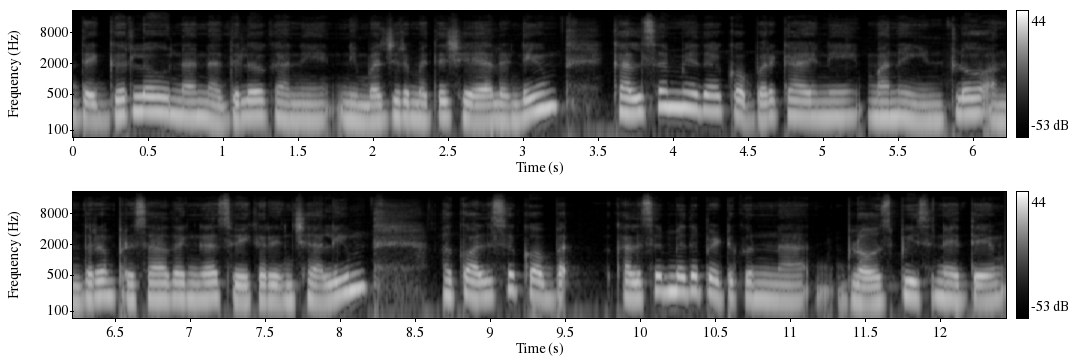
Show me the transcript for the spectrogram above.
దగ్గరలో ఉన్న నదిలో కానీ నిమజ్జనం అయితే చేయాలండి. కలసం మీద కొబ్బరికాయని మన ఇంట్లో అందరం ప్రసాదంగా స్వీకరించాలి. ఆ కలస కొబ్బరి కలసం మీద పెట్టుకున్న బ్లౌజ్ పీస్ని అయితే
